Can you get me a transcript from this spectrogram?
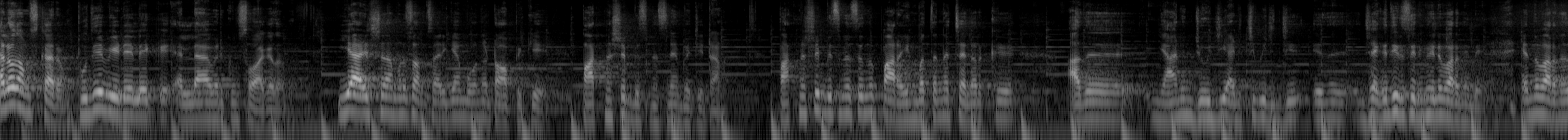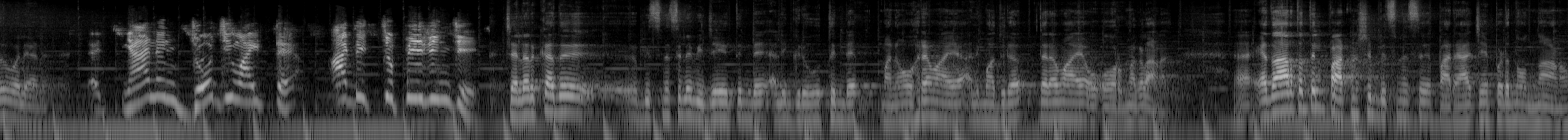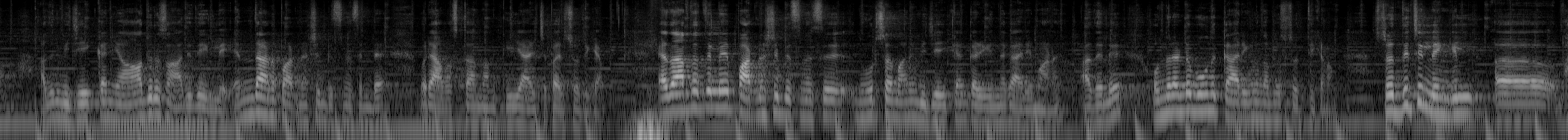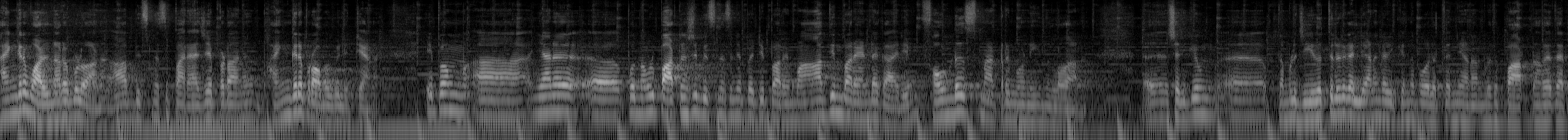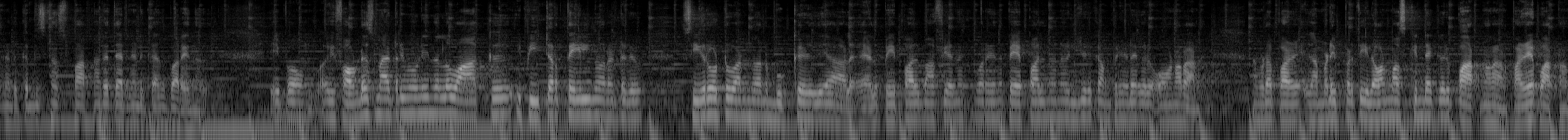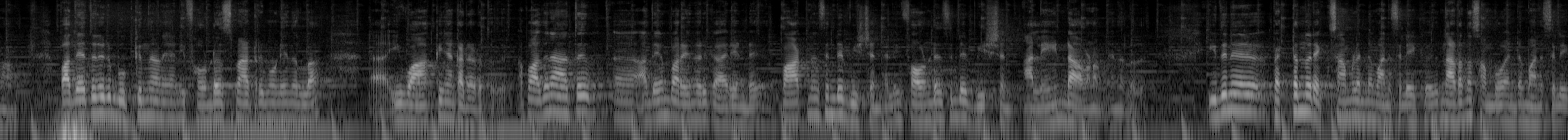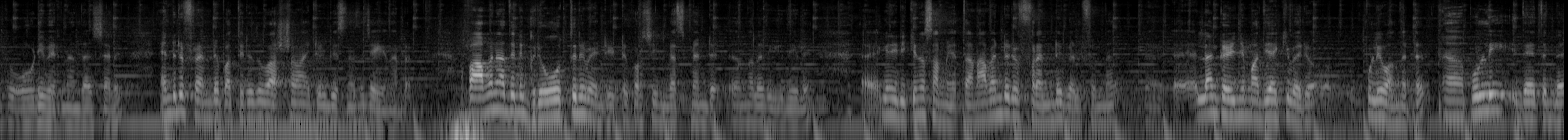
Hello നമസ്കാരം. പുതിയ വീഡിയോയിലേക്ക് എല്ലാവർക്കും സ്വാഗതം. ഈ ആഴ്ച നമ്മൾ സംസാരിക്കാൻ പോകുന്ന ടോപ്പിക്ക് പാർട്ട്ണർഷിപ്പ് ബിസിനസ്സിനെ പറ്റിയിട്ടാണ്. പാർട്ട്ണർഷിപ്പ് ബിസിനസ് എന്ന് പറയുമ്പോൾ തന്നെ ചിലർക്ക് അത് ഞാനും ജോജി അടിച്ചു പിരിഞ്ച് എന്ന് ജഗതി ഒരു സിനിമയിൽ പറഞ്ഞില്ലേ? എന്ന് പറഞ്ഞതുപോലെയാണ് ഞാനും ജോജിയുമായിട്ട് അടിച്ചു പിരിഞ്ച് ചിലർക്കത് ബിസിനസ്സിലെ വിജയത്തിന്റെ അല്ലെങ്കിൽ ഗ്രോത്തിന്റെ മനോഹരമായ അല്ലെങ്കിൽ മധുരതരമായ ഓർമ്മകളാണ്. യഥാർത്ഥത്തിൽ പാർട്ട്ണർഷിപ്പ് ബിസിനസ് പരാജയപ്പെടുന്ന ഒന്നാണോ? അതിന് വിജയിക്കാൻ യാതൊരു സാധ്യതയില്ലേ? എന്താണ് പാർട്ട്ണർഷിപ്പ് ബിസിനസ്സിന്റെ ഒരവസ്ഥ? നമുക്ക് ഈ ആഴ്ച പരിശോധിക്കാം. യഥാർത്ഥത്തിൽ പാർട്ട്ണർഷിപ്പ് ബിസിനസ് നൂറ് ശതമാനം വിജയിക്കാൻ കഴിയുന്ന കാര്യമാണ്. അതിൽ ഒന്ന് രണ്ട് മൂന്ന് കാര്യങ്ങൾ നമ്മൾ ശ്രദ്ധിക്കണം. ശ്രദ്ധിച്ചില്ലെങ്കിൽ ഭയങ്കര വൾണറബിളുമാണ് ആ ബിസിനസ് പരാജയപ്പെടാൻ ഭയങ്കര പ്രോബബിലിറ്റിയാണ് ഇപ്പം ഞാൻ ഇപ്പോൾ നമ്മൾ പാർട്ട്ണർഷിപ്പ് ബിസിനസ്സിനെ പറ്റി പറയുമ്പോൾ ആദ്യം പറയേണ്ട കാര്യം ഫൗണ്ടേഴ്സ് മാട്രിമോണി എന്നുള്ളതാണ്. ശരിക്കും നമ്മൾ ജീവിതത്തിലൊരു കല്യാണം കഴിക്കുന്ന പോലെ തന്നെയാണ് നമ്മളൊരു പാർട്ട്ണറെ തിരഞ്ഞെടുക്കുക ബിസിനസ് പാർട്ട്ണറെ തിരഞ്ഞെടുക്കുക എന്ന് പറയുന്നത്. ഇപ്പം ഈ ഫൗണ്ടേഴ്സ് മാട്രിമോണി എന്നുള്ള വാക്ക് ഈ പീറ്റർ തെയിൽ എന്ന് പറഞ്ഞിട്ടൊരു സീറോ ടു വൺ എന്ന് പറഞ്ഞ ബുക്ക് എഴുതിയ ആൾ അയാൾ പേപ്പാൽ മാഫിയ എന്നൊക്കെ പറയുന്ന പേപ്പാൽ എന്ന് പറഞ്ഞ വലിയൊരു കമ്പനിയുടെ ഒരു ഓണറാണ് നമ്മുടെ പഴയ നമ്മുടെ ഇപ്പോഴത്തെ ഇലോൺ മസ്കിന്റെ ഒക്കെ ഒരു പാർട്ട്ണറാണ് പഴയ പാർട്ട്ണറാണ് അപ്പോൾ അദ്ദേഹത്തിന്റെ ഒരു ബുക്കിൽ നിന്നാണ് ഞാൻ ഈ ഫൗണ്ടേഴ്സ് മാട്രിമോണി എന്നുള്ള ഈ വാക്ക് ഞാൻ കണ്ടെടുത്തത്. അപ്പോൾ അതിനകത്ത് അദ്ദേഹം പറയുന്ന ഒരു കാര്യമുണ്ട് പാർട്ട്നേഴ്സിന്റെ വിഷൻ അല്ലെങ്കിൽ ഫൗണ്ടേഴ്സിന്റെ വിഷൻ അലൈൻഡ് ആവണം എന്നുള്ളത്. ഇതിന് പെട്ടെന്നൊരു എക്സാമ്പിൾ എന്റെ മനസ്സിലേക്ക് നടന്ന സംഭവം എന്റെ മനസ്സിലേക്ക് ഓടി വരുന്നത് എന്താ വെച്ചാൽ എന്റെ ഒരു ഫ്രണ്ട് പത്തിരുപത് വർഷമായിട്ട് ഒരു ബിസിനസ് ചെയ്യുന്നുണ്ട്. അപ്പോൾ അവൻ അതിന് ഗ്രോത്തിന് വേണ്ടിയിട്ട് കുറച്ച് ഇൻവെസ്റ്റ്മെന്റ് എന്നുള്ള രീതിയിൽ ഇങ്ങനെ ഇരിക്കുന്ന സമയത്താണ് അവന്റെ ഒരു ഫ്രണ്ട് ഗൾഫിൽ നിന്ന് എല്ലാം കഴിഞ്ഞ് മതിയാക്കി വരും പുള്ളി വന്നിട്ട് പുള്ളി ഇദ്ദേഹത്തിന്റെ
